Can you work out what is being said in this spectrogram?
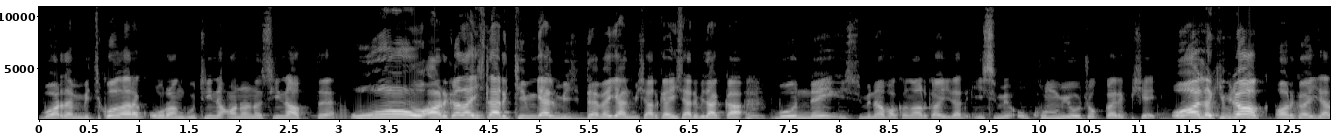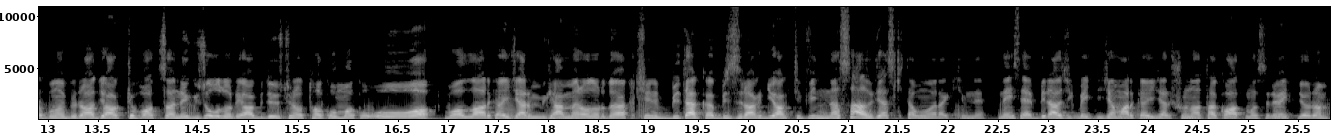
Bu arada mitik olarak orangutini ananasini attı. Oo arkadaşlar kim gelmiş? Deve gelmiş arkadaşlar bir dakika. Bu ne ismine bakın arkadaşlar ismi okunmuyor çok garip bir şey. Oo Lucky Block. Arkadaşlar arkadaşlar buna bir radyoaktif atsa ne güzel olur ya. Bir de üstüne taco mako. Oo. Vallahi arkadaşlar mükemmel olurdu. Şimdi bir dakika biz radyoaktifi nasıl alacağız ki tam olarak şimdi? Neyse birazcık bekleyeceğim arkadaşlar. Şuna taco atmasını bekliyorum.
